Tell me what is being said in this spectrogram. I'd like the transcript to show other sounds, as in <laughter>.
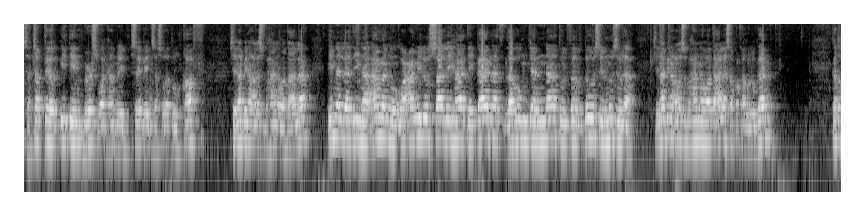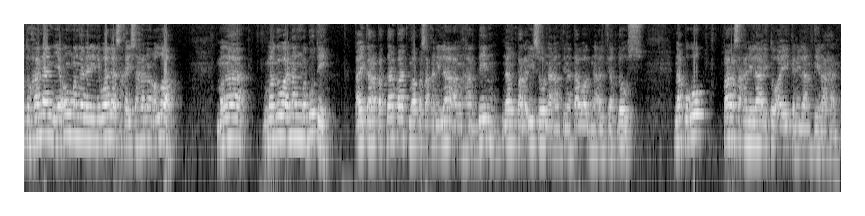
sa chapter 18 verse 107 sa suratul Qaf. Sinabi ng Allah Subhanahu wa Ta'ala, Innal ladhina amanu wa amilu salihati kanat lahum jannatul firdausil nuzula. Sinabi ng Allah Subhanahu wa Ta'ala sa pakahulugan, katotohanan yaong mga naniniwala sa kaisahan ng Allah, mga gumagawa ng mabuti, ay karapat-dapat mapasa kanila ang hardin ng paraiso na ang tinatawag na Al-Firdaus, na puok para sa kanila ito ay kanilang tirahan.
